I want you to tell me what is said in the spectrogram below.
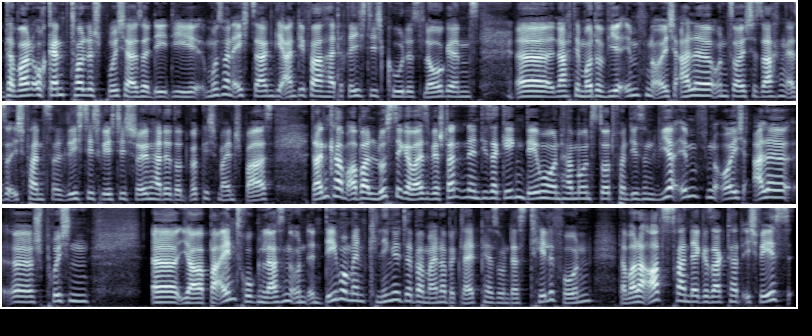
Da waren auch ganz tolle Sprüche. Also die, die, muss man echt sagen, die Antifa hat richtig coole Slogans. Äh, nach dem Motto, wir impfen euch alle und solche Sachen. Also ich fand's richtig, richtig schön, hatte dort wirklich meinen Spaß. Dann kam aber lustigerweise, wir standen in dieser Gegendemo und haben uns dort von diesen Wir impfen euch alle äh, Sprüchen äh, ja, beeindrucken lassen und in dem Moment klingelte bei meiner Begleitperson das Telefon. Da war der Arzt dran, der gesagt hat, ich weiß,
